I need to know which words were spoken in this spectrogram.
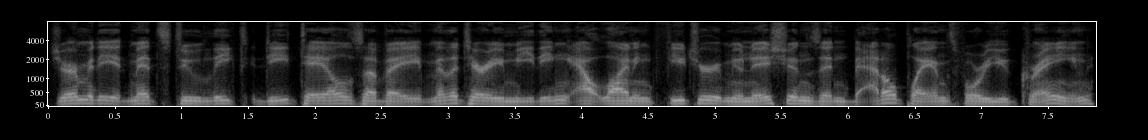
Germany admits to leaked details of a military meeting outlining future munitions and battle plans for Ukraine.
